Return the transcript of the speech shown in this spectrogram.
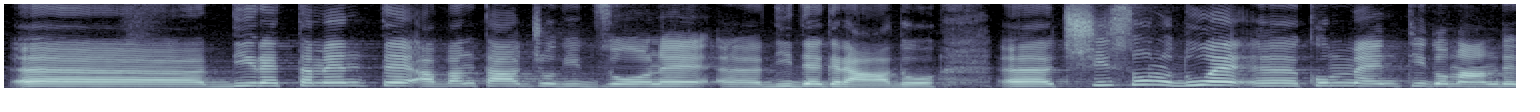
eh, direttamente a vantaggio di zone eh, di degrado. Eh, ci sono due eh, commenti, domande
